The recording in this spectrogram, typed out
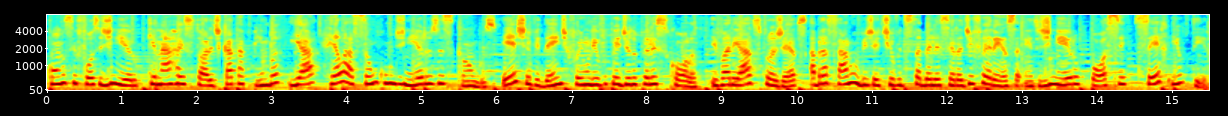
Como se fosse dinheiro, que narra a história de Catapimba e a relação com o dinheiro e os escambos. Este evidente foi um livro pedido pela escola e variados projetos abraçaram o objetivo de estabelecer a diferença entre dinheiro, posse, ser e o ter.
